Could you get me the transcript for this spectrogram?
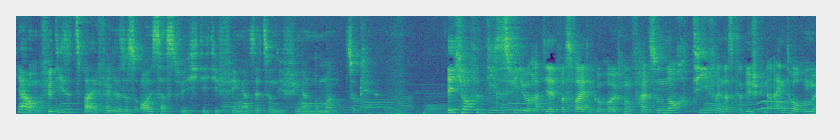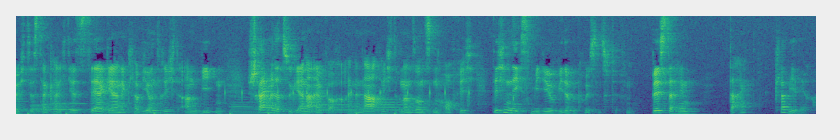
Ja, und für diese zwei Fälle ist es äußerst wichtig, die Fingersätze und die Fingernummern zu kennen. Ich hoffe, dieses Video hat dir etwas weitergeholfen und falls du noch tiefer in das Klavierspielen eintauchen möchtest, dann kann ich dir sehr gerne Klavierunterricht anbieten. Schreib mir dazu gerne einfach eine Nachricht und ansonsten hoffe ich, dich im nächsten Video wieder begrüßen zu dürfen. Bis dahin, dein Klavierlehrer.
